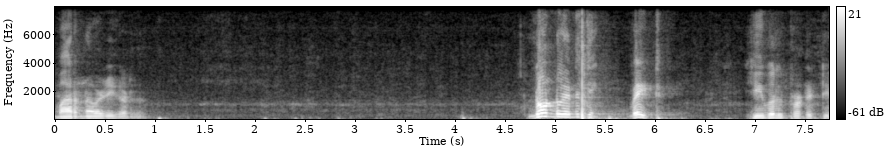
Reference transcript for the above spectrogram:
மரண வழிகள். Don't do anything wait he will protect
